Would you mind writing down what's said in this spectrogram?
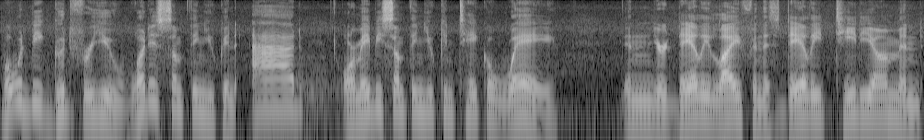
What would be good for you? What is something you can add or maybe something you can take away in your daily life, in this daily tedium and,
